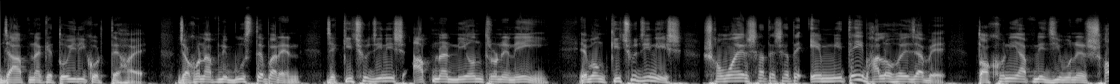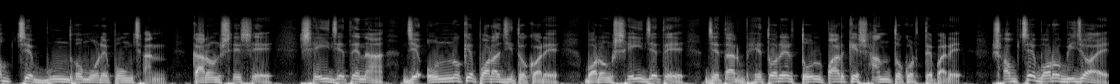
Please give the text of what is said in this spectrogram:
যা আপনাকে তৈরি করতে হয়। যখন আপনি বুঝতে পারেন যে কিছু জিনিস আপনার নিয়ন্ত্রণে নেই এবং কিছু জিনিস সময়ের সাথে সাথে এমনিতেই ভালো হয়ে যাবে, তখনই আপনি জীবনের সবচেয়ে বুন্ধ মোড়ে পৌঁছান। কারণ শেষে সেই যেতে না যে অন্যকে পরাজিত করে, বরং সেই যেতে যে তার ভেতরের তোলপাড়কে শান্ত করতে পারে। সবচেয়ে বড় বিজয়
